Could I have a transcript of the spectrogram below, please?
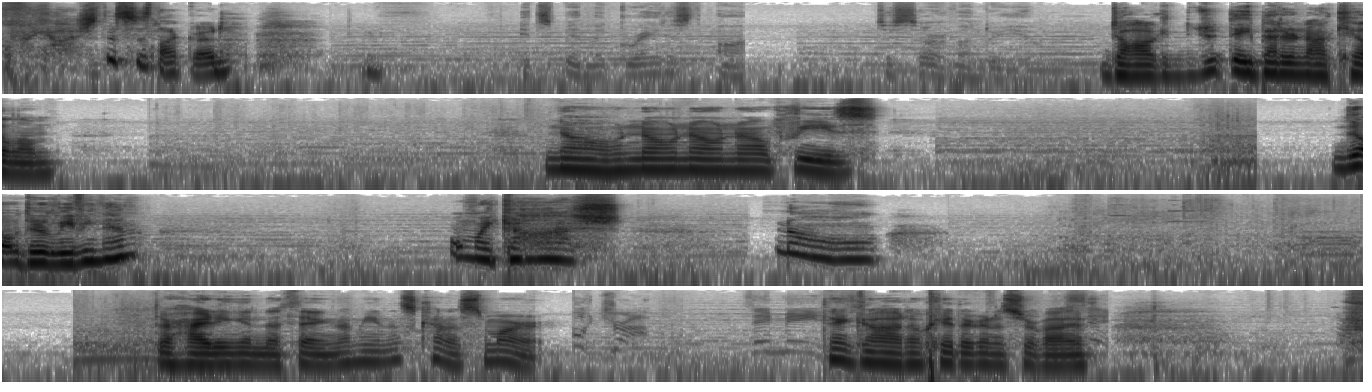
Oh my gosh, this is not good. It's been the greatest honor to serve under you. Dog, they better not kill him. No, no, no, no, please. No, they're leaving them? Oh my gosh. No. They're hiding in the thing. I mean, that's kind of smart. Drop. They made Thank God. Okay, they're gonna survive.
